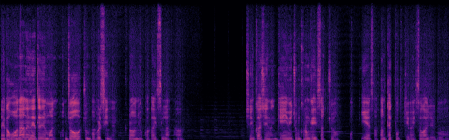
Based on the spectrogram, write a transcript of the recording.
내가 원하는 애들 먼- 먼저 좀 뽑을 수 있는 그런 효과가 있을라나? 지금까지는 게임이 좀 그런 게 있었죠. 뽑기에서 선택 뽑기가 있어가지고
